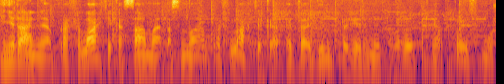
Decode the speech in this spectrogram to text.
генеральная профилактика, самая основная профилактика – это один проверенный половой партнер, то есть муж.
